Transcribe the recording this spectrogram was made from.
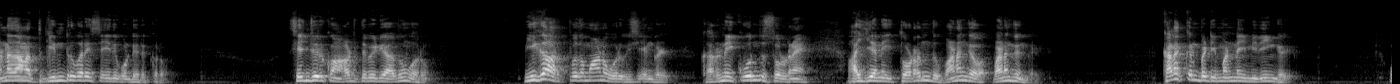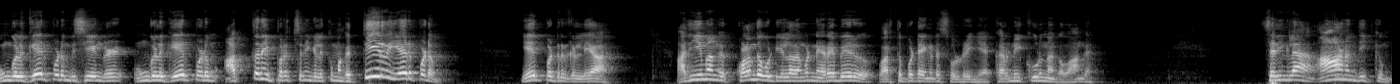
அன்னதானத்துக்கு இன்று வரை செய்து கொண்டிருக்கிறோம். செஞ்சுருக்கோம். அடுத்த வீடியோ அதுவும் வரும். மிக அற்புதமான ஒரு விஷயங்கள். கருணை கூர்ந்து சொல்கிறேன் ஐயனை தொடர்ந்து வணங்க வணங்குங்கள். கணக்கன்பட்டி மண்ணை மிதியுங்கள். உங்களுக்கு ஏற்படும் விஷயங்கள் உங்களுக்கு ஏற்படும் அத்தனை பிரச்சனைகளுக்கும் அங்கே தீர்வு ஏற்படும். ஏற்பட்டிருக்கு இல்லையா? அதிகமாக அங்கே குழந்தை குட்டி இல்லாதவங்க கூட நிறைய பேர் வருத்தப்பட்டு என்கிட்ட சொல்கிறீங்க கருணை கூர்ந்து அங்கே வாங்க. சரிங்களா? ஆனந்திக்கும்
